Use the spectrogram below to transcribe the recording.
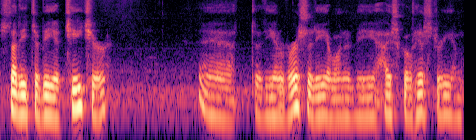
studied to be a teacher at the university. I wanted to be a high school history and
